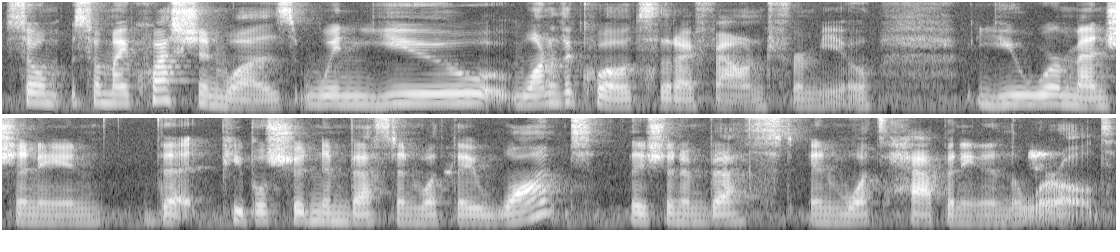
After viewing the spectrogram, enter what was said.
so, so my question was when you one of the quotes that I found from you, you were mentioning that people shouldn't invest in what they want; they should invest in what's happening in the world.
